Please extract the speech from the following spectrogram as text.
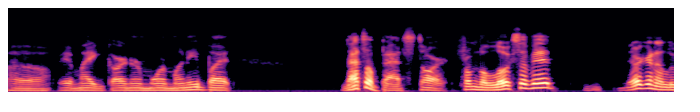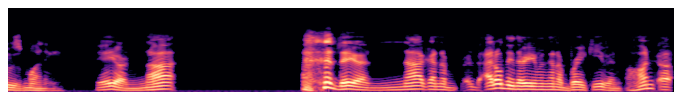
uh, it might garner more money. But that's a bad start. From the looks of it, they're gonna lose money. They are not they are not gonna. I don't think they're even gonna break even. Uh,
